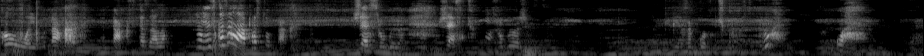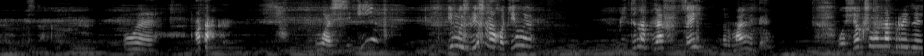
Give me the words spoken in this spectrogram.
Головою. Так. Так сказала. Ну, не сказала. Жест зробила. Жест. Ну, зробила жест. Тепер за козочку зроблю. О. Ось так. Ой. Отак. Ось. І, і ми, звісно, хотіли піти на пляж в цей нормальний день. Ось якщо вона прийде,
